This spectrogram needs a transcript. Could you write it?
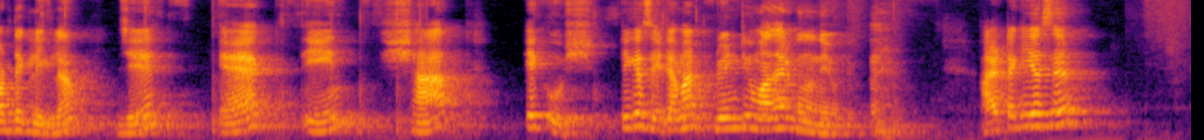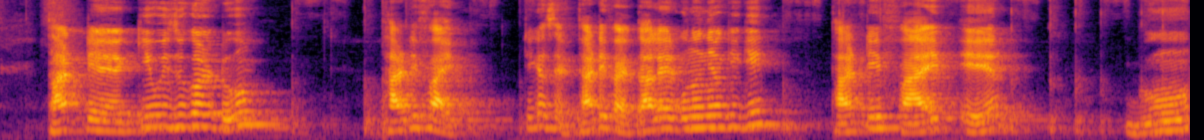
অর্ধেক লিখলাম যে এক, তিন, সাত একুশ, ঠিক আছে? এটা আমার টোয়েন্টি ওয়ানের গুণ নিয়োগ। আরেকটা কি আছে? Thirty Q is equal to thirty five ঠিক আছে? থার্টি ফাইভ তাহলে এর গুণ গুণনীয় কি কি? থার্টি ফাইভ এর গুণ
